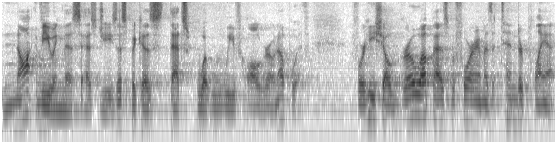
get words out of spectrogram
not viewing this as Jesus because that's what we've all grown up with. For he shall grow up as before him as a tender plant,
